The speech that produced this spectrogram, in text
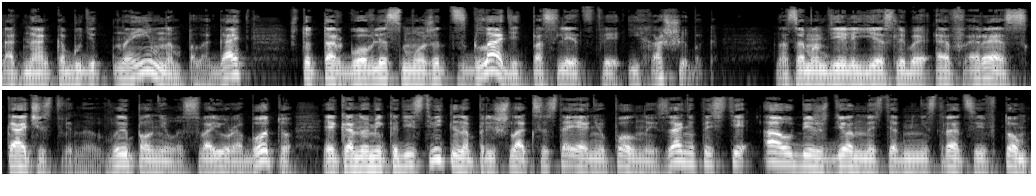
Однако будет наивным полагать, что торговля сможет сгладить последствия их ошибок. На самом деле, если бы ФРС качественно выполнила свою работу, экономика действительно пришла к состоянию полной занятости, а убежденность администрации в том,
